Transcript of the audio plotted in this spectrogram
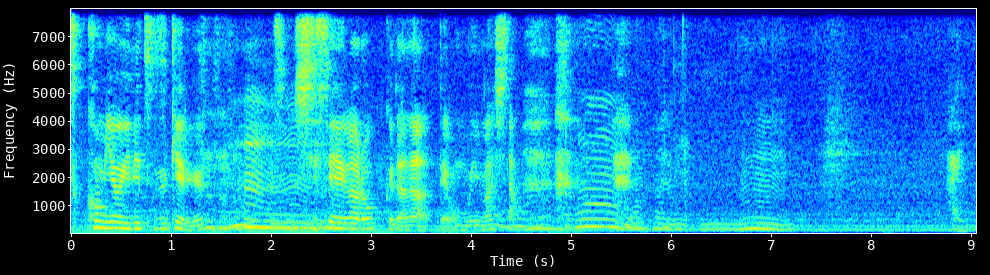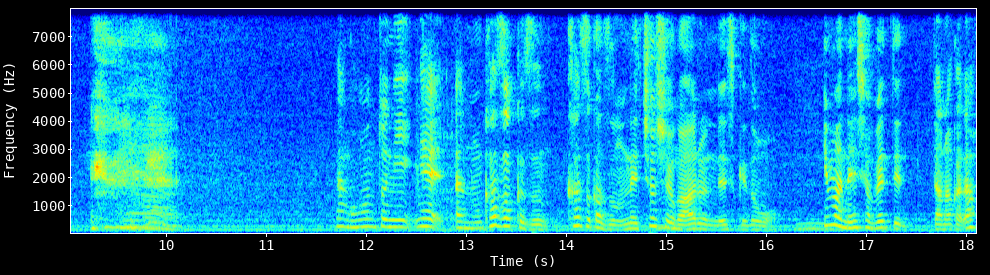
突っ込みを入れ続ける。姿勢がロックだなって思いました。うん。本当に。うん。はい。ね。なんか本当にねあの数々数々のね著書があるんですけど今ね喋ってた中であ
